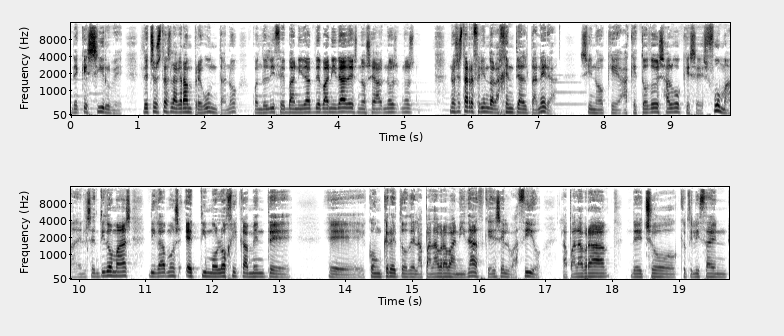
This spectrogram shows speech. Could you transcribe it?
¿De qué sirve? De hecho, esta es la gran pregunta, ¿no? Cuando él dice vanidad de vanidades, no se, no, se está refiriendo a la gente altanera, sino que a que todo es algo que se esfuma, el sentido más, digamos, etimológicamente eh, concreto de la palabra vanidad, que es el vacío. La palabra, de hecho, que utiliza en,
